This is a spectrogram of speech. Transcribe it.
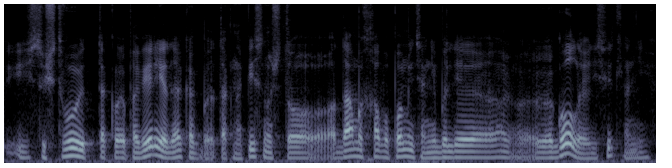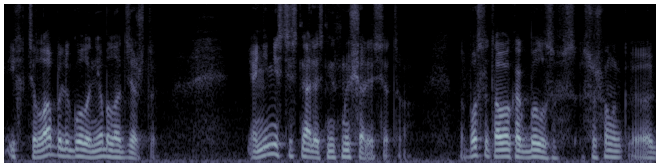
и существует такое поверье, да, как бы так написано, что Адам и Хава, помните, они были э, голые, действительно, они, их тела были голые, не было одежды. И они не стеснялись, не смущались этого. Но после того, как был совершен э,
